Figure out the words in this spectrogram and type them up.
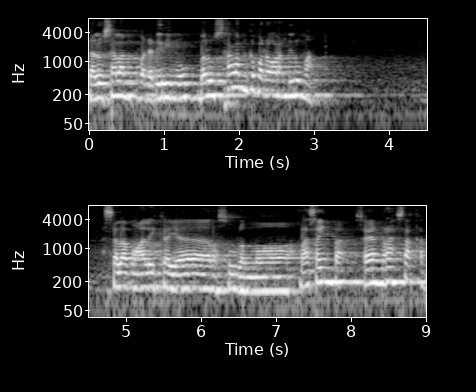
lalu salam kepada dirimu, baru salam kepada orang di rumah. Assalamualaikum ya Rasulullah. Rasain Pak, saya ngerasakan.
